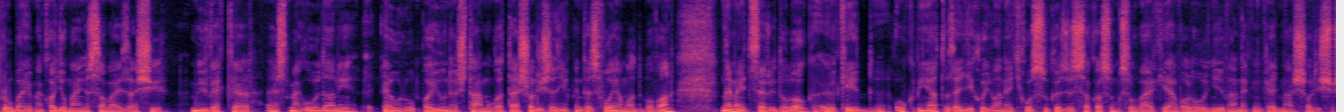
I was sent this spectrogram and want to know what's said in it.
próbáljuk meg hagyományos szabályzási művekkel ezt megoldani, Európai Uniós támogatással is egyébként ez folyamatban van. Nem egyszerű dolog, két ok miatt. Az egyik, hogy van egy hosszú közös szakaszunk Szlovákiával, ahol nyilván nekünk egymással is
